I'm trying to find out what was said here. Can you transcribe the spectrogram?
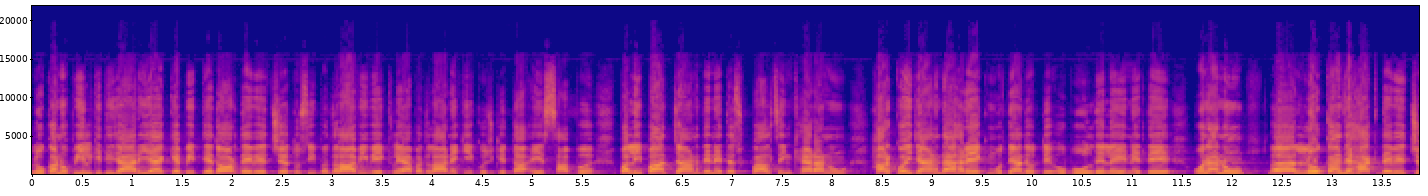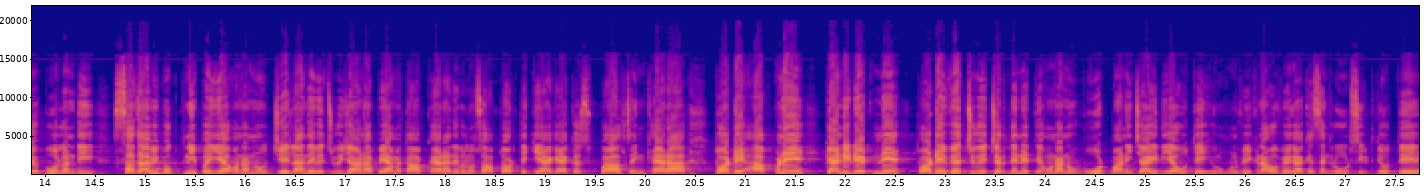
ਲੋਕਾਂ ਨੂੰ ਅਪੀਲ ਕੀਤੀ ਜਾ ਰਹੀ ਹੈ ਕਿ ਬੀਤੇ ਦੌਰ ਦੇ ਵਿੱਚ ਤੁਸੀਂ ਬਦਲਾਅ ਵੀ ਵੇਖ ਲਿਆ, ਬਦਲਾਅ ਨੇ ਕੀ ਕੁਝ ਕੀਤਾ, ਇਹ ਸਭ ਭਲੀ ਭਾਂਤ ਜਾਣਦੇ ਨੇ ਤੇ ਸੁਖਪਾਲ ਸਿੰਘ ਖਹਿਰਾ ਨੂੰ ਹਰ ਕੋਈ ਜਾਣਦਾ, ਹਰੇਕ ਮੁੱਦਿਆਂ ਦੇ ਉੱਤੇ ਉਹ ਬੋਲਦੇ ਲਏ ਨੇ ਤੇ ਉਹਨਾਂ ਨੂੰ ਲੋਕਾਂ ਦੇ ਹੱਕ ਦੇ ਵਿੱਚ ਬੋਲਣ ਦੀ ਸਜ਼ਾ ਵੀ ਭੁਗਤਣੀ ਪਈ ਹੈ, ਉਹਨਾਂ ਨੂੰ ਜੇਲ੍ਹਾਂ ਦੇ ਵਿੱਚ ਵੀ ਜਾਣਾ ਪਿਆ ਮਹਿਤਾਬ ਖਹਿਰਾ ਦੇ ਵੱਲੋਂ ਸਾਫ਼ ਤੌਰ ਤੇ ਕਿਹਾ ਗਿਆ ਕਿ ਸੁਖਪਾਲ ਸਿੰਘ ਖਹਿਰਾ ਤੁਹਾਡੇ ਆਪਣੇ ਕੈਂਡੀਡੇਟ ਨੇ, ਤੁਹਾਡੇ ਵਿੱਚ ਵਿਚਰਦੇ ਨੇ ਤੇ ਉਹਨਾਂ ਨੂੰ ਵੋਟ ਪਾਣੀ ਚਾਹੀਦੀ ਆ। ਉੱਥੇ ਹੀ ਹੁਣ ਵੇਖਣਾ ਹੋਵੇਗਾ ਕਿ ਸੰਗਰੂਰ ਸੀਟ ਦੇ ਉੱਤੇ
